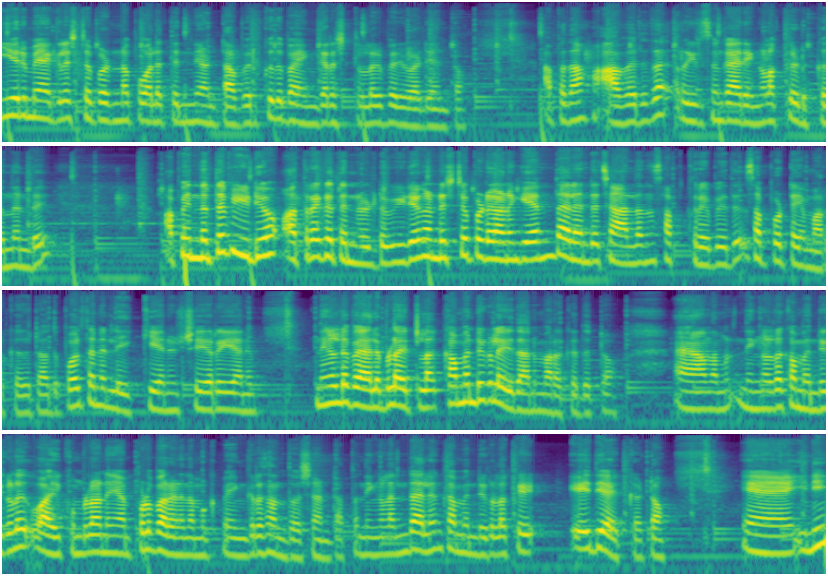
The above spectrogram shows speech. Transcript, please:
ഈ ഒരു മേഖല ഇഷ്ടപ്പെടുന്ന പോലെ തന്നെയാണ് കേട്ടോ അവർക്കിത് ഭയങ്കര ഇഷ്ടമുള്ളൊരു പരിപാടിയാണ് കേട്ടോ അപ്പോൾ ദാ അവരുടെ റീൽസും കാര്യങ്ങളൊക്കെ എടുക്കുന്നുണ്ട്. അപ്പോൾ ഇന്നത്തെ വീഡിയോ അത്രയൊക്കെ തന്നെ കേട്ടോ വീഡിയോ കണ്ട് ഇഷ്ടപ്പെടുകയാണെങ്കിൽ എന്തായാലും എന്റെ ചാനൽ ഒന്ന് സബ്സ്ക്രൈബ് ചെയ്ത് സപ്പോർട്ട് ചെയ്യാൻ മറക്കരുത് കേട്ടോ അതുപോലെ തന്നെ ലൈക്ക് ചെയ്യാനും ഷെയർ ചെയ്യാനും നിങ്ങളുടെ വാലബിൾ ആയിട്ടുള്ള കമന്റുകൾ എഴുതാനും മറക്കരുത് കേട്ടോ നിങ്ങളുടെ കമന്റുകൾ വായിക്കുമ്പോഴാണ് ഞാൻ എപ്പോഴും പറയുന്നത് നമുക്ക് ഭയങ്കര സന്തോഷമാണ് കേട്ടോ അപ്പോൾ നിങ്ങൾ എന്തായാലും കമന്റുകളൊക്കെ എഴുതി അയക്കുക കേട്ടോ ഇനി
